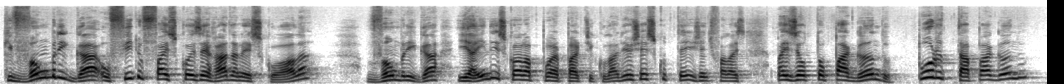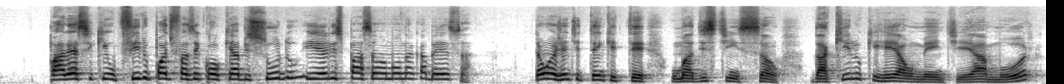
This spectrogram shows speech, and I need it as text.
que vão brigar. O filho faz coisa errada na escola, vão brigar, e ainda em escola particular, eu já escutei gente falar isso, mas eu estou pagando. Por estar tá pagando, parece que o filho pode fazer qualquer absurdo e eles passam a mão na cabeça. Então a gente tem que ter uma distinção daquilo que realmente é amor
